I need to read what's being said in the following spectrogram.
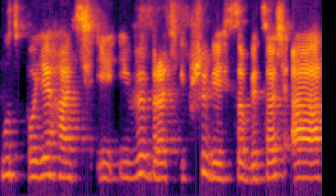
móc pojechać i, i wybrać i przywieźć sobie coś, a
